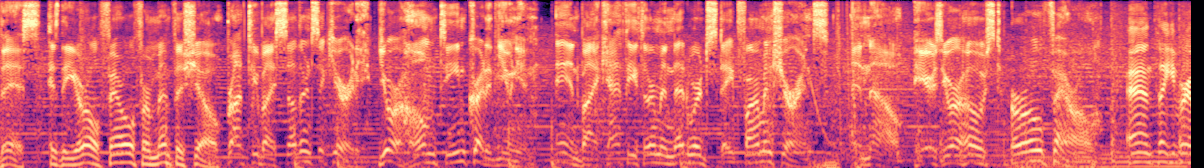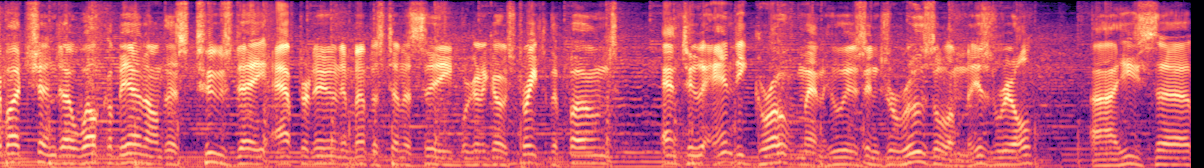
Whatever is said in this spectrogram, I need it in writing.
This is the Earle Farrell for Memphis show, brought to you by Southern Security, your home team credit union, and by Kathy Thurman Edwards State Farm Insurance. And now, here's your host, Earle Farrell. And thank you very much, and uh, welcome in on this Tuesday afternoon in Memphis, Tennessee. We're going to go straight to the phones and to Andy Groveman, who is in Jerusalem, Israel. Uh, he's uh,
